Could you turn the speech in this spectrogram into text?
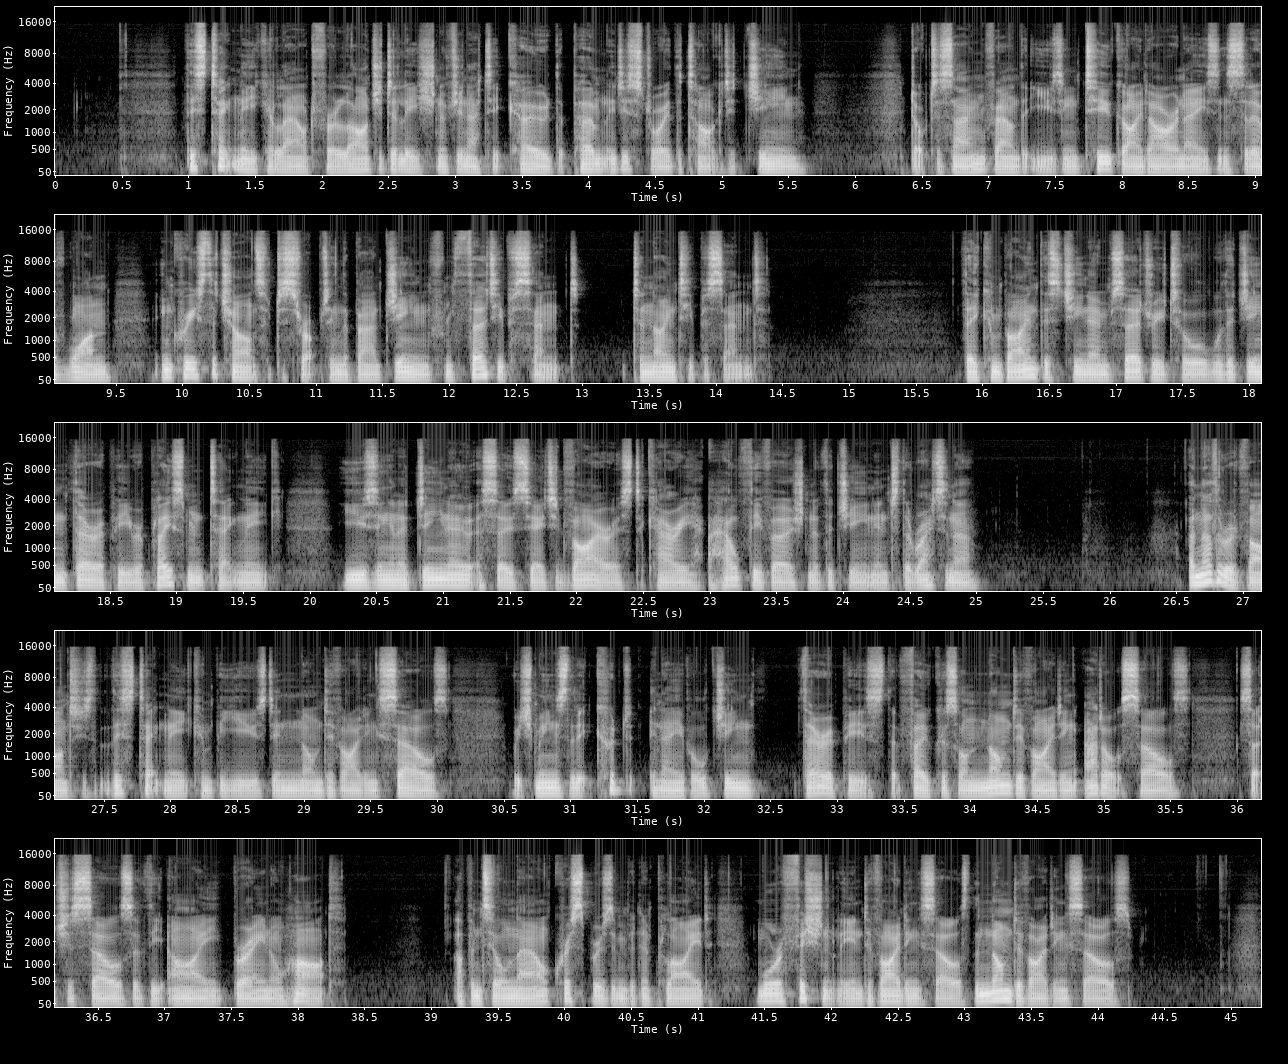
This technique allowed for a larger deletion of genetic code that permanently destroyed the targeted gene. Dr. Tsang found that using two guide RNAs instead of one increased the chance of disrupting the bad gene from 30% to 90%. They combined this genome surgery tool with a gene therapy replacement technique using an adeno associated virus to carry a healthy version of the gene into the retina. Another advantage is that this technique can be used in non dividing cells, which means that it could enable gene therapies that focus on non dividing adult cells, such as cells of the eye, brain, or heart. Up until now, CRISPR has been applied more efficiently in dividing cells than non dividing cells.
